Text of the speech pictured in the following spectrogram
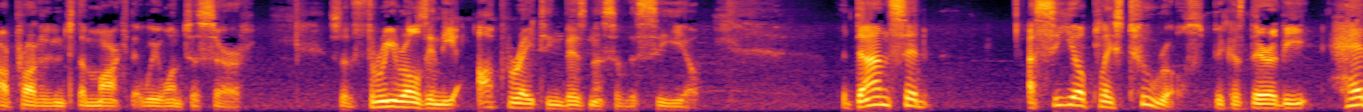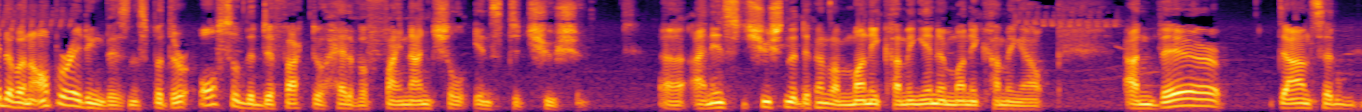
our product into the market that we want to serve? So, three roles in the operating business of the CEO. But Dan said, a CEO plays two roles because they're the head of an operating business, but they're also the de facto head of a financial institution, uh, an institution that depends on money coming in and money coming out. And there, Dan said,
